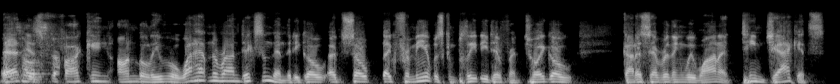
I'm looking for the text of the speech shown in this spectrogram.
That is fucking unbelievable. What happened to Ron Dixon then? Did he go? Uh, so, like for me, it was completely different. Toigo got us everything we wanted. Team jackets.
